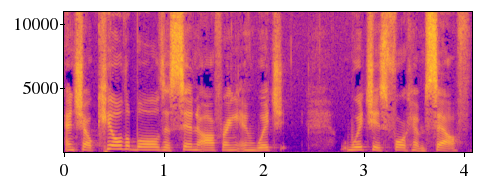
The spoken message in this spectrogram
and shall kill the bull as a sin offering, in which which is for himself.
